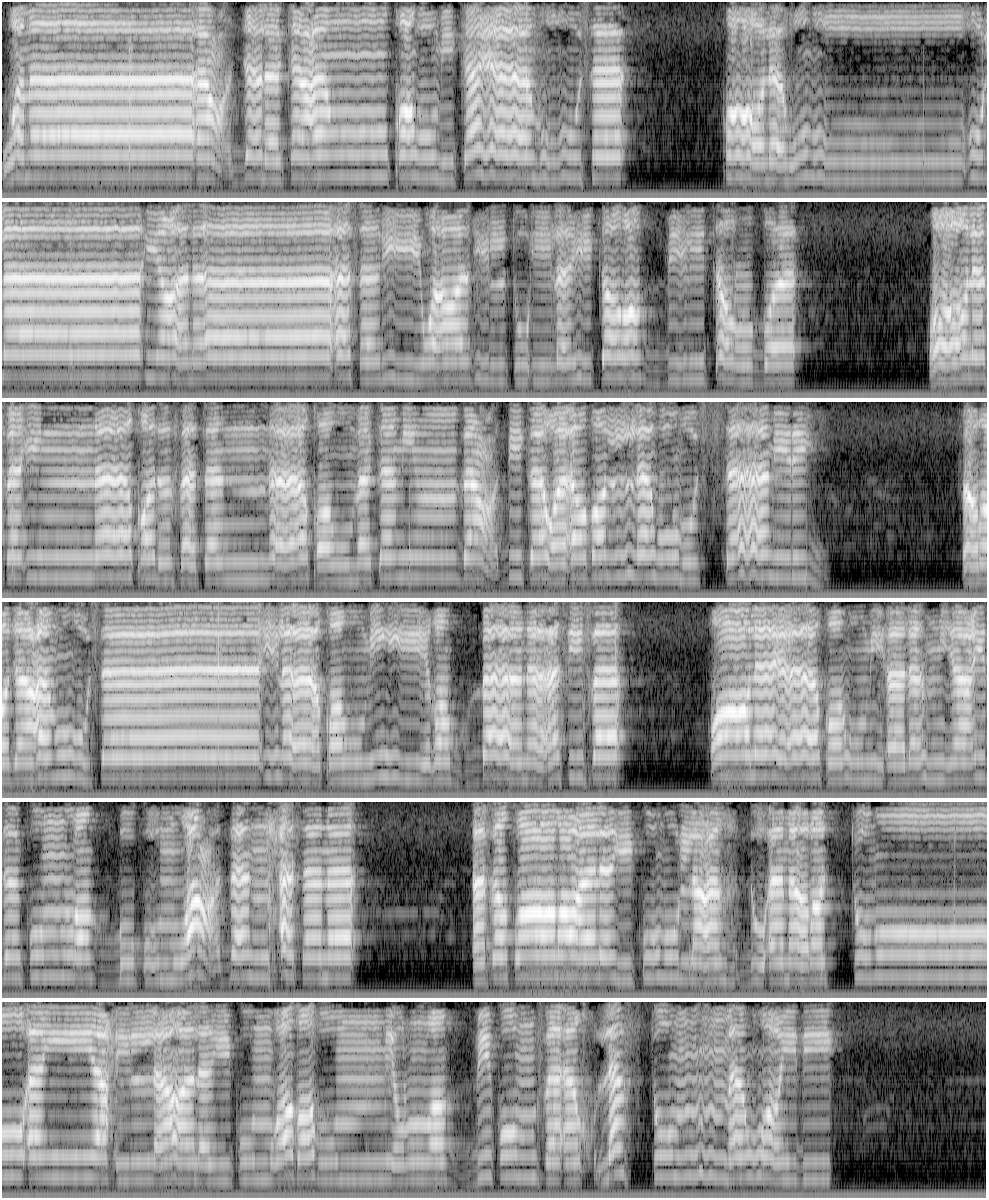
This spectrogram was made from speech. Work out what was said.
وما أعجلك عن قومك يا موسى قال هم فَتَنَّا قَوْمَكَ مِنْ بَعْدِكَ وَأَضَلَّهُمُ السَّامِرِيُّ فَرَجَعَ مُوسَى إِلَى قَوْمِهِ غَضْبَانَ أَسِفًا قَالَ يَا قَوْمِ أَلَمْ يَعِدْكُمْ رَبُّكُمْ ربكم وعدا حسنا أفطار عليكم العهد أمرتم أن يحل عليكم غضب من ربكم فأخلفتم موعدي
